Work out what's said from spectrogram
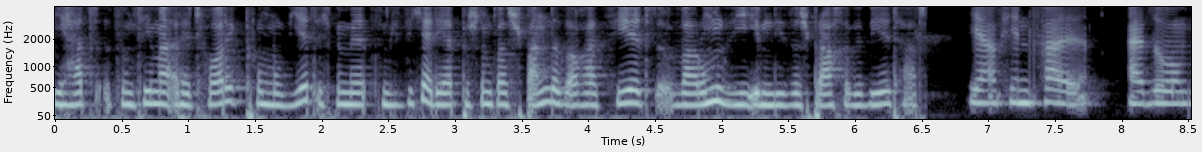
die hat zum Thema Rhetorik promoviert. Ich bin mir ziemlich sicher, die hat bestimmt was Spannendes auch erzählt, warum sie eben diese Sprache gewählt hat. Ja, auf jeden Fall. Also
